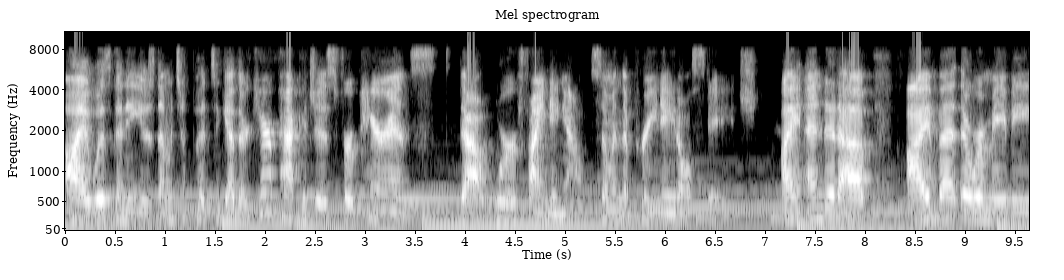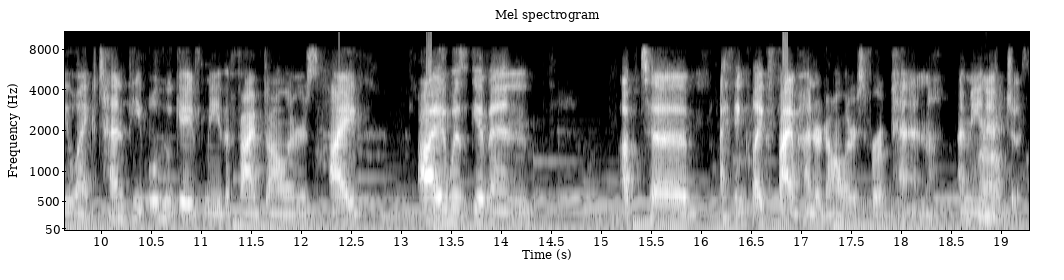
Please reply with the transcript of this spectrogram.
I was going to use them to put together care packages for parents that were finding out. So in the prenatal stage, I ended up. I bet there were maybe like ten people who gave me the five dollars. I I was given up to I think like $500 for a pen. I mean, wow. it just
